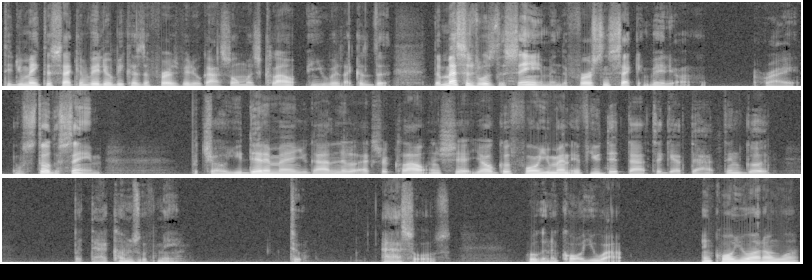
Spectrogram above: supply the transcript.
did you make the second video because the first video got so much clout, and you were like, because the the message was the same in the first and second video, right? It was still the same. But yo, you did it, man. You got a little extra clout and shit. Yo, good for you, man. If you did that to get that, then good. But that comes with me too. assholes going to call you out. And call you out on what?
